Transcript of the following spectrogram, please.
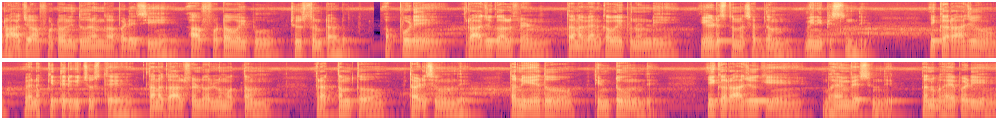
రాజు ఆ ఫోటోని దూరంగా పడేసి ఆ ఫోటో వైపు చూస్తుంటాడు. అప్పుడే రాజు గర్ల్ ఫ్రెండ్ తన వెనక వైపు నుండి ఏడుస్తున్న శబ్దం వినిపిస్తుంది. ఇక రాజు వెనక్కి తిరిగి చూస్తే తన గర్ల్ ఫ్రెండ్ ఒళ్ళు మొత్తం రక్తంతో తడిసి ఉంది. తను ఏదో తింటూ ఉంది. ఇక రాజుకి భయం వేస్తుంది. తను భయపడి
